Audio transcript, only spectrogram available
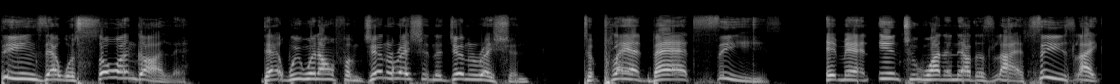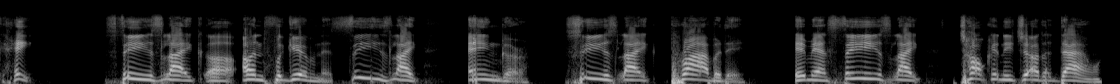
things that were so ungodly that we went on from generation to generation to plant bad seeds, amen, into one another's lives. Seeds like hate, seeds like uh, unforgiveness, seeds like anger, seeds like poverty, amen, seeds like talking each other down.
